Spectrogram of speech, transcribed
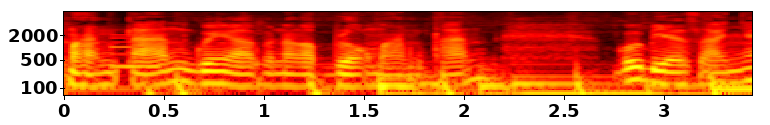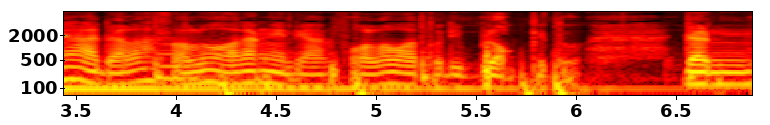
mantan gue nggak pernah ngeblok mantan. Gue biasanya adalah selalu orang yang di unfollow atau di block gitu. Dan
